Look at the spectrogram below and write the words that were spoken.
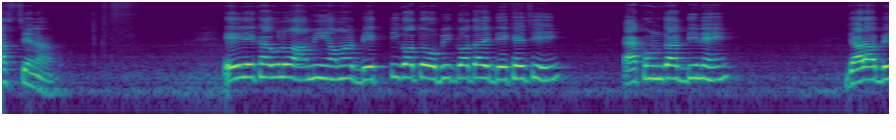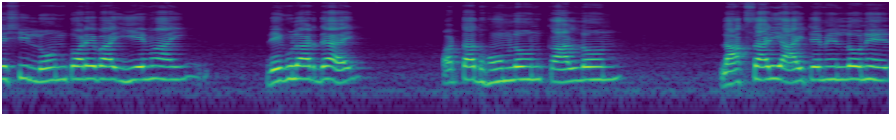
আসছে না। এই রেখাগুলো আমি আমার ব্যক্তিগত অভিজ্ঞতায় দেখেছি এখনকার দিনে। যারা বেশি লোন করে বা ইএমআই রেগুলার দেয়, অর্থাৎ home loan car loan luxury আইটেমের লোনের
